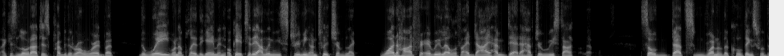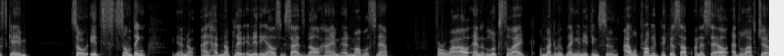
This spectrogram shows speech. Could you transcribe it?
I guess loadout is probably the wrong word, but the way you want to play the game. And okay, today I'm going to be streaming on Twitch. I'm like, one heart for every level. If I die, I'm dead. I have to restart the level. So that's one of the cool things for this game. So it's something, you know, I have not played anything else besides Valheim and Marvel Snap for a while, and it looks like I'm not going to be playing anything soon. I will probably pick this up on a sale. I'd love to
